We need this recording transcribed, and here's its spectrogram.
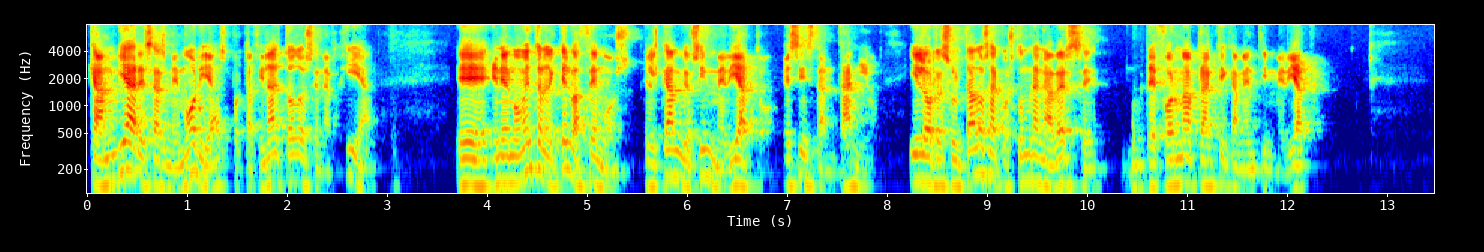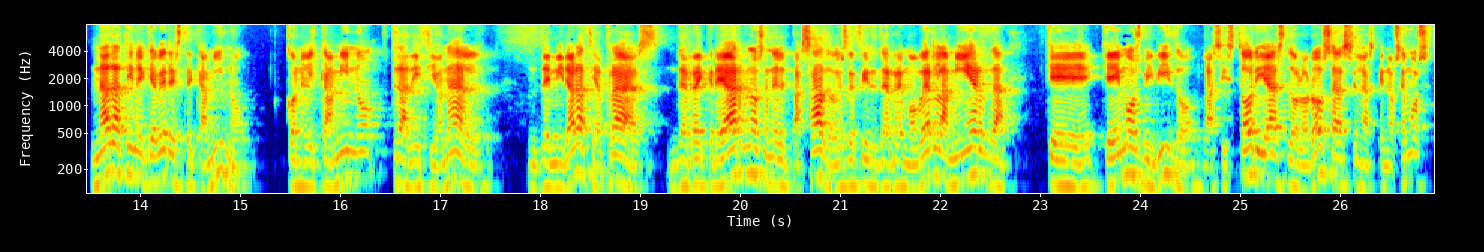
cambiar esas memorias, porque al final todo es energía, eh, en el momento en el que lo hacemos, el cambio es inmediato, es instantáneo y los resultados acostumbran a verse de forma prácticamente inmediata. Nada tiene que ver este camino con el camino tradicional de mirar hacia atrás, de recrearnos en el pasado, es decir, de remover la mierda que, hemos vivido, las historias dolorosas en las que nos hemos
